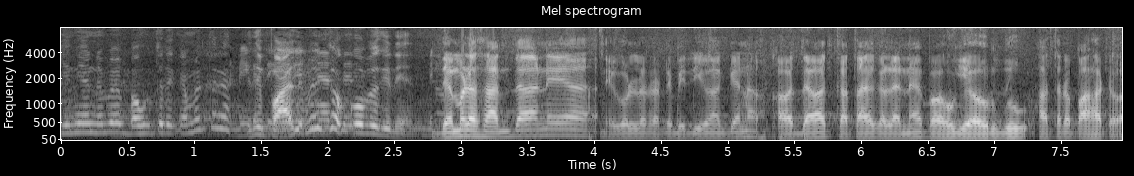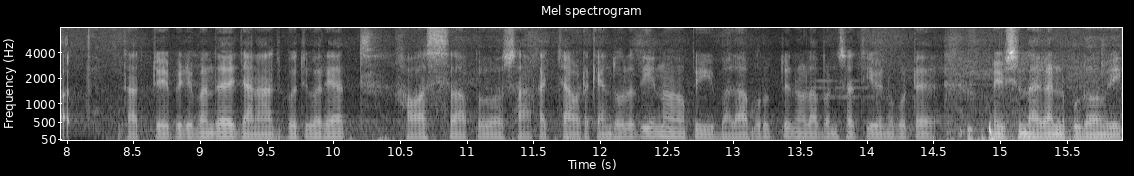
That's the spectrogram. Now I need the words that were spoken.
ගෙනියන්න බෑ බෞද්ධරේ කැමති නැහැ. ඉතින් පාර්ලිමේන්තුව කොහොමද ගෙනියන්නේ? දෙමළ සන්ධානය ඒගොල්ල රට බෙදීමක් ගැන කවදාවත් කතා කරලා නැහැ පහුගිය අවුරුදු 4 5ටවත්. තත්ත්වය පිළිබඳ ජනාධිපතිවරයාත් හවස් අපව සාකච්ඡාවට කැඳවලා තියෙනවා අපි බලාපොරොත්තු වෙනවා ලබන සතිය වෙනකොට මේ විසඳා ගන්න පුළුවන් වෙයි.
